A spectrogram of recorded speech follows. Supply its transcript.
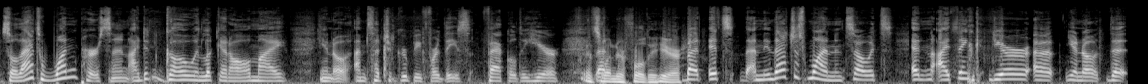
So that's one person. I didn't go and look at all my, you know, I'm such a groupie for these faculty here. It's that- wonderful to hear. but it's i mean that's just one and so it's and i think you're uh, you know that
